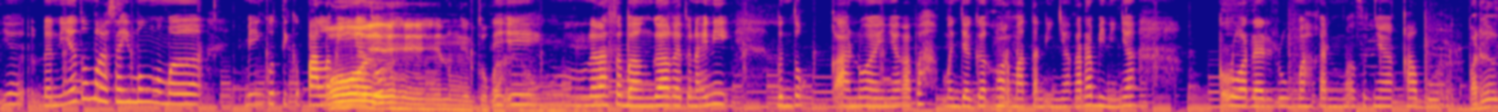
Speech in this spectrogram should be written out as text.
ya dan dia tuh merasa himung meme- mengikuti kepala Oh bininya tuh iya, iya, iya, itu kan. Ih, udah rasa bangga kayak itu. Nah ini bentuk anu ainya apa menjaga kehormatan inya karena bininya keluar dari rumah kan maksudnya kabur. Padahal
